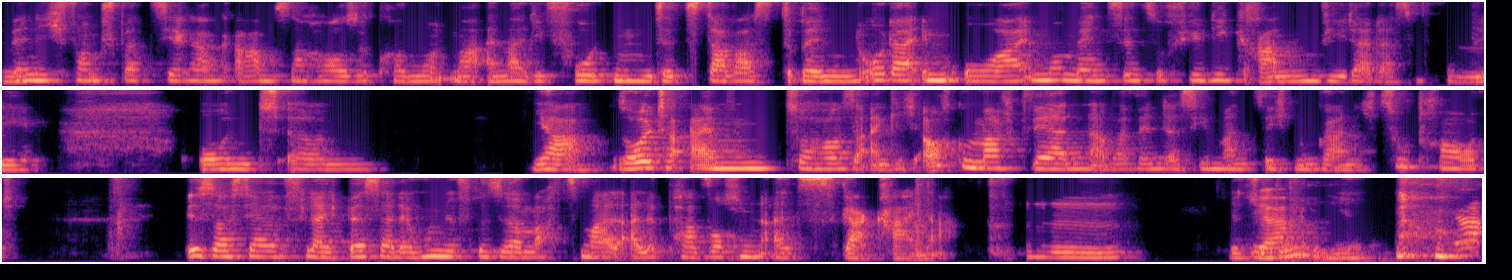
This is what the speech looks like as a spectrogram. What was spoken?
wenn ich vom Spaziergang abends nach Hause komme und mal einmal die Pfoten, sitzt da was drin oder im Ohr. Im Moment sind so viel die Grannen wieder das Problem. Und ähm, ja, sollte einem zu Hause eigentlich auch gemacht werden, aber wenn das jemand sich nun gar nicht zutraut, ist das ja vielleicht besser, der Hundefriseur macht es mal alle paar Wochen als gar keiner. Mhm. Jetzt ja. ja,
